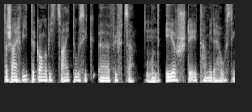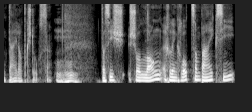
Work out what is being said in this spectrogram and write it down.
das ist eigentlich weitergegangen bis 2015. Mhm. Und erst dort haben wir den Hosting-Teil abgestoßen. Mhm. Das ist schon lang ein bisschen Klotz am Bein gewesen,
